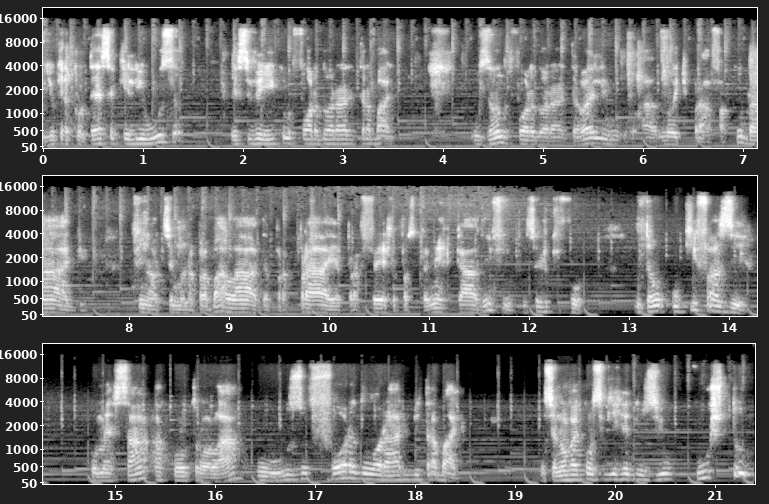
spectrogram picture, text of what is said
E o que acontece é que ele usa esse veículo fora do horário de trabalho. Usando fora do horário de trabalho, à noite para a faculdade, final de semana para balada, para praia, para festa, para supermercado, enfim, seja o que for. Então, o que fazer? Começar a controlar o uso fora do horário de trabalho. Você não vai conseguir reduzir o custo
